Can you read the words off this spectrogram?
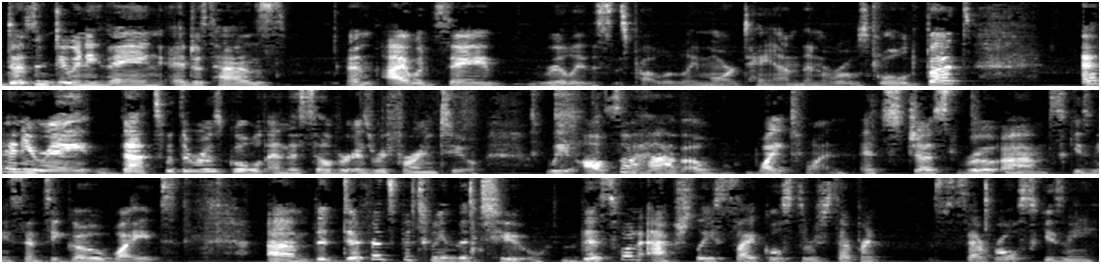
Doesn't do anything. It just has, and I would say really this is probably more tan than rose gold, but at any rate, that's what the rose gold and the silver is referring to. We also have a white one. It's just, um, excuse me, Scentsy Go White. Um, the difference between the two, this one actually cycles through several, several, excuse me,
